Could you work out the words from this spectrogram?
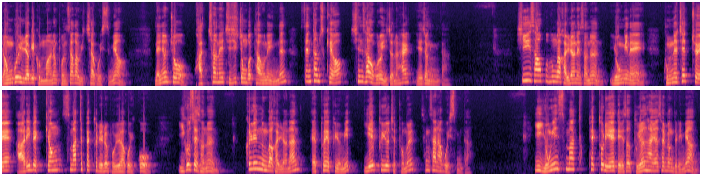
연구 인력이 근무하는 본사가 위치하고 있으며 내년 초 과천의 지식정보타운에 있는 센텀스퀘어 신사옥으로 이전을 할 예정입니다. CE 사업 부분과 관련해서는 용인에 국내 최초의 아리백형 스마트 팩토리를 보유하고 있고 이곳에서는 클린룸과 관련한 FFU 및 EFU 제품을 생산하고 있습니다. 이 용인 스마트 팩토리에 대해서 부연하여 설명드리면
